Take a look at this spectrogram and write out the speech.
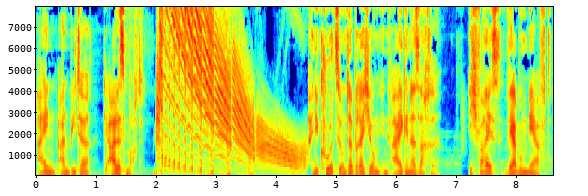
einen Anbieter, der alles macht. Eine kurze Unterbrechung in eigener Sache. Ich weiß, Werbung nervt.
